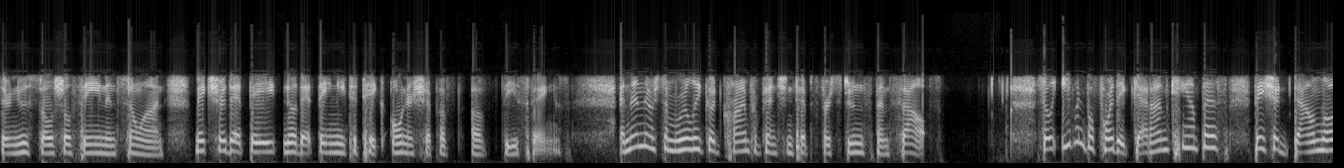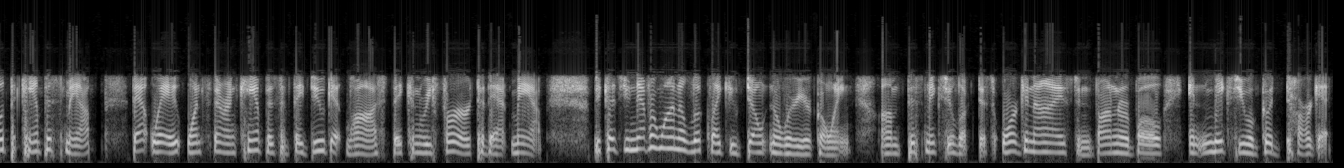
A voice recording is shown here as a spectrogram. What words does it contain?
their new social scene, and so on. Make sure that they know that they need to take ownership of, of these things. And then there's some really good crime prevention tips for students themselves. So even before they get on campus, they should download the campus map. That way, once they're on campus, if they do get lost, they can refer to that map. Because you never want to look like you don't know where you're going. Um, this makes you look disorganized and vulnerable and makes you a good target.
